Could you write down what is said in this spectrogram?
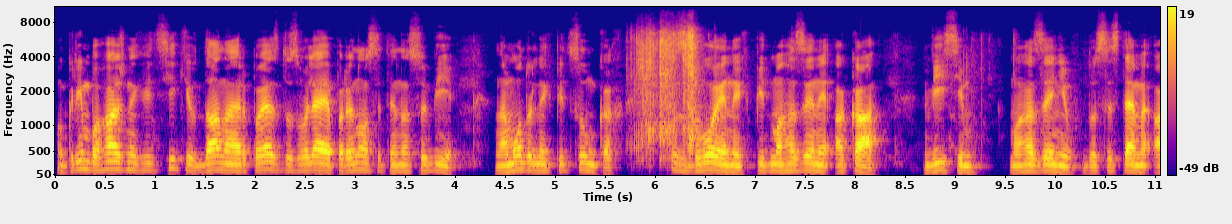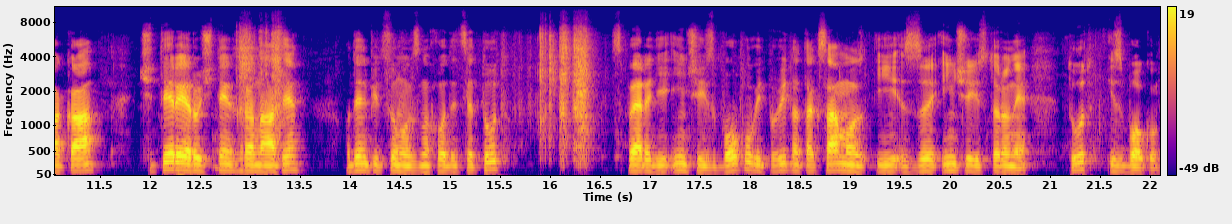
Окрім багажних відсіків, дана РПС дозволяє переносити на собі на модульних підсумках, здвоєних під магазини АК 8 магазинів до системи АК, 4 ручних гранати. Один підсумок знаходиться тут спереді, інший збоку. Відповідно, так само і з іншої сторони, тут і збоку.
